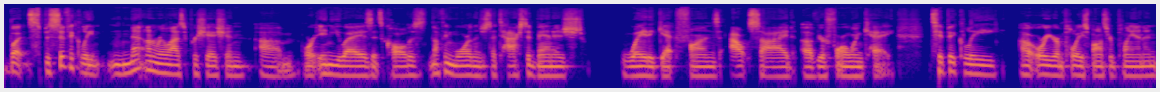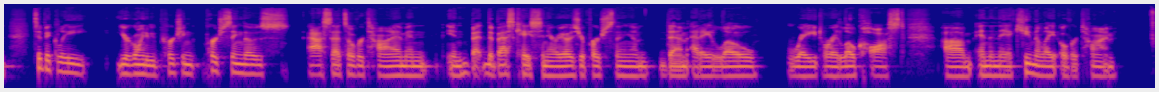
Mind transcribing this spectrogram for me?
But specifically, net unrealized appreciation, um, or NUA as it's called, is nothing more than just a tax advantaged way to get funds outside of your 401k. Typically, uh, or your employee sponsored plan. And typically, you're going to be purchasing, purchasing those assets over time. And in be- the best case scenarios, you're purchasing them, them at a low rate or a low cost. Um, and then they accumulate over time.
